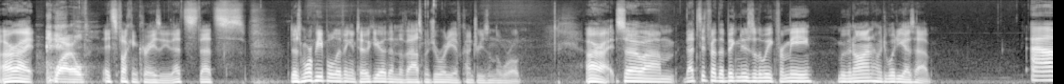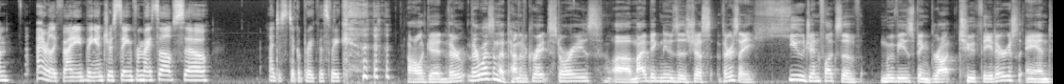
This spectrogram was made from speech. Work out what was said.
All right. Wild. It's fucking crazy. That's that's there's more people living in Tokyo than the vast majority of countries in the world. All right, so um, that's it for the big news of the week for me. Moving on, what, what do you guys have? Um, I didn't really find anything interesting for myself, so I just took a break this week. All good. There, there wasn't a ton of great stories. Uh, my big news is just there's a huge influx of movies being brought to theaters, and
